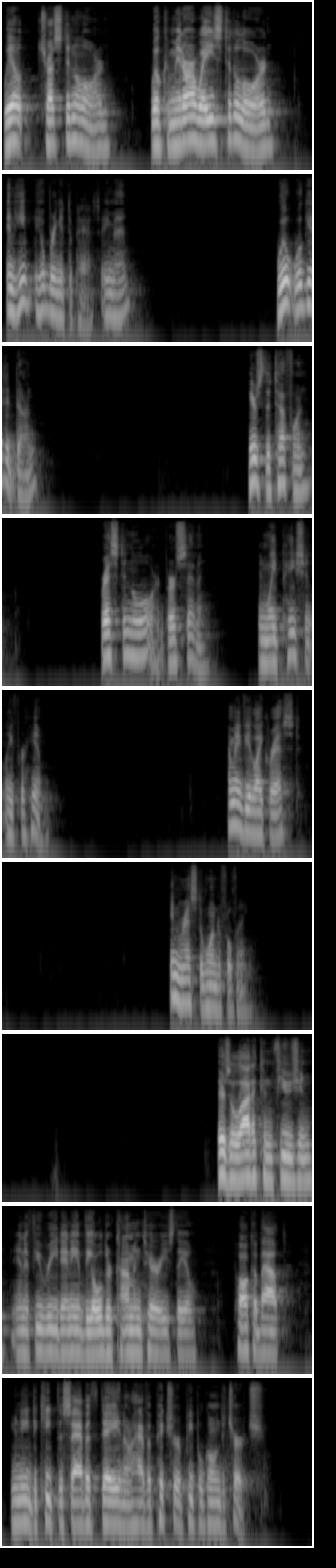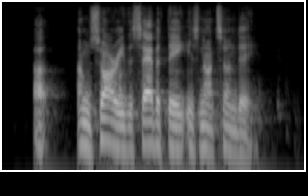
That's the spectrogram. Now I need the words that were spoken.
We'll trust in the Lord. We'll commit our ways to the Lord and he, He'll bring it to pass. Amen. We'll, we'll get it done. Here's the tough one rest in the Lord, verse 7, and wait patiently for Him. How many of you like rest? Isn't rest a wonderful thing? There's a lot of confusion, and if you read any of the older commentaries, they'll talk about you need to keep the Sabbath day, and it'll have a picture of people going to church. Uh, I'm sorry, the Sabbath day is not Sunday.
